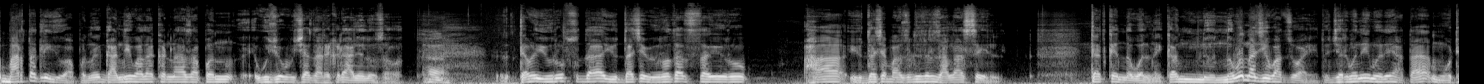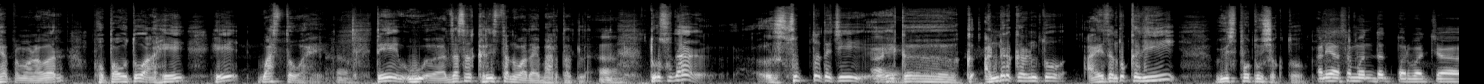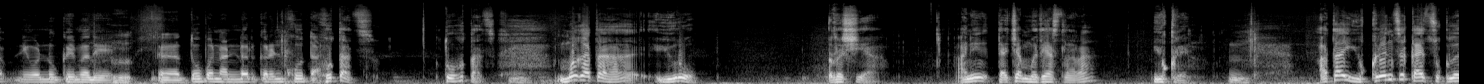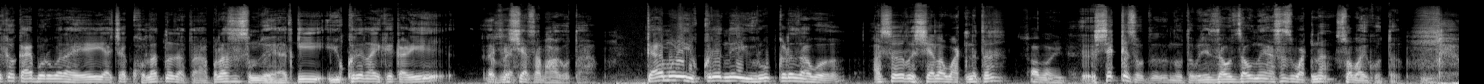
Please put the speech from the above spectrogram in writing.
भारतातली घेऊ आपण गांधीवादाकडनं आज आपण उजव्या विचारधारेकडे आलेलोच आहोत. हां. त्यामुळे युरोप सुद्धा युद्धाच्या विरोधात असता युरोप हा युद्धाच्या बाजूने जर झाला असेल त्यात काही नवल नाही. कारण नवनाजीवाद जो आहे तो जर्मनीमध्ये आता मोठ्या प्रमाणावर फोपावतो आहे हे वास्तव आहे. ते जसा खलिस्तानवाद आहे भारतातला. तो सुद्धा सुप्त त्याची. एक अंडर करंट तो आहे आणि तो कधीही विस्फोट होऊ शकतो. आणि असं म्हणतात परवाच्या निवडणुकीमध्ये तो पण अंडर करंट होता होताच. तो होताच. मग आता युरोप रशिया आणि त्याच्यामध्ये असणारा युक्रेन. आता युक्रेनचं काय चुकलं किंवा काय बरोबर आहे याच्या खोलात न जाता आपण असं समजूयात की युक्रेन हा एकेकाळी रशियाचा भाग होता. त्यामुळे युक्रेनने युरोपकडे जावं असं रशियाला वाटणं तर स्वाभाविक शक्यच होतं नव्हतं. म्हणजे जाऊ जाऊ नये असंच वाटणं स्वाभाविक होतं.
